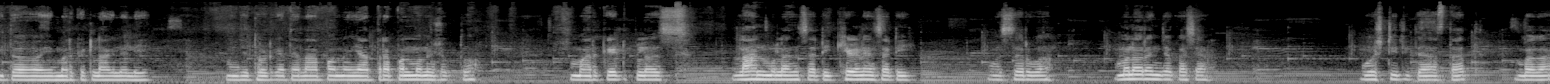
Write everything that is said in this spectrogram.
तिथं हे मार्केट लागलेले आहे. म्हणजे थोडक्यात त्याला आपण यात्रा पण म्हणू शकतो. मार्केट प्लस लहान मुलांसाठी खेळण्यासाठी व सर्व. मनोरंजक अशा गोष्टी तिथे असतात. बघा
